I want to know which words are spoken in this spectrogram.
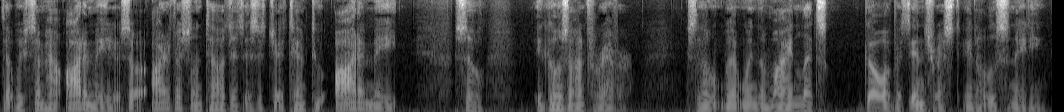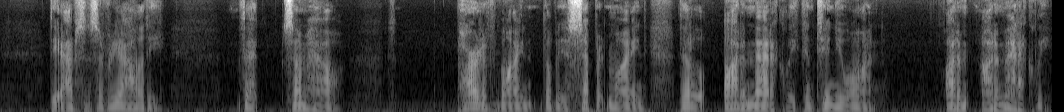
That we've somehow automated. So artificial intelligence is an attempt to automate so it goes on forever. So that when the mind lets go of its interest in hallucinating, the absence of reality, that somehow part of mind, there'll be a separate mind that'll automatically continue on. Autom automatically.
